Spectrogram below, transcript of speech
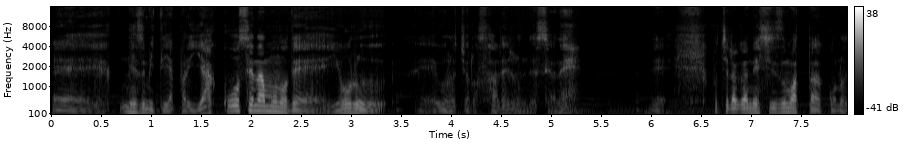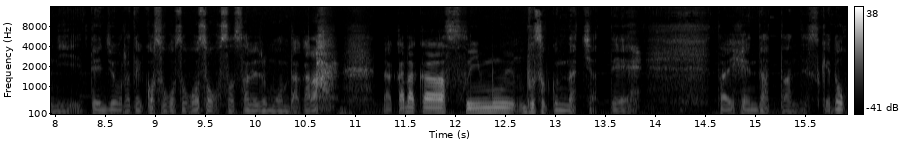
えネズミってやっぱり夜行性なもので夜、えうろちょろされるんですよね。で、こちらがね、静まった頃に天井裏でゴソゴソゴソゴソされるもんだから、なかなか睡眠不足になっちゃって、大変だったんですけど、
